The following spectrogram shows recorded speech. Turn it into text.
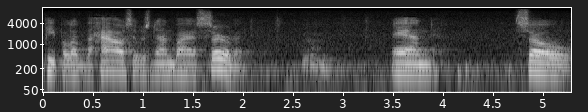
people of the house, it was done by a servant. And so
